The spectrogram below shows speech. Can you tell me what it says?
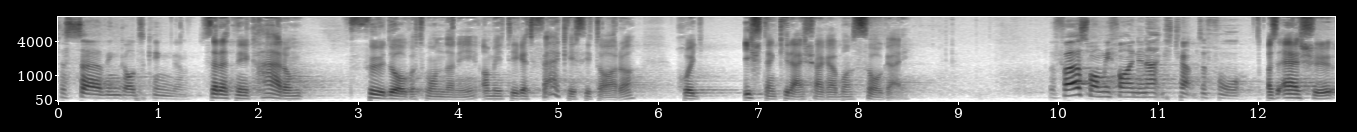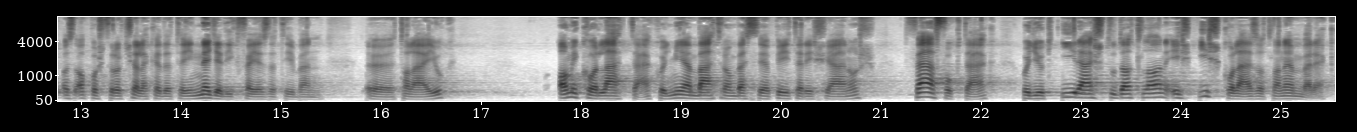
to serve in God's kingdom. Szeretnék három fő dolgot mondani, ami téged felkészít arra, hogy Isten királyságában szolgálj. The first one we find in Acts chapter 4. Az első az apostolok cselekedetei negyedik fejezetében ö, találjuk. Amikor látták, hogy milyen bátran beszél Péter és János, felfogták, hogy ők írástudatlan és iskolázatlan emberek.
